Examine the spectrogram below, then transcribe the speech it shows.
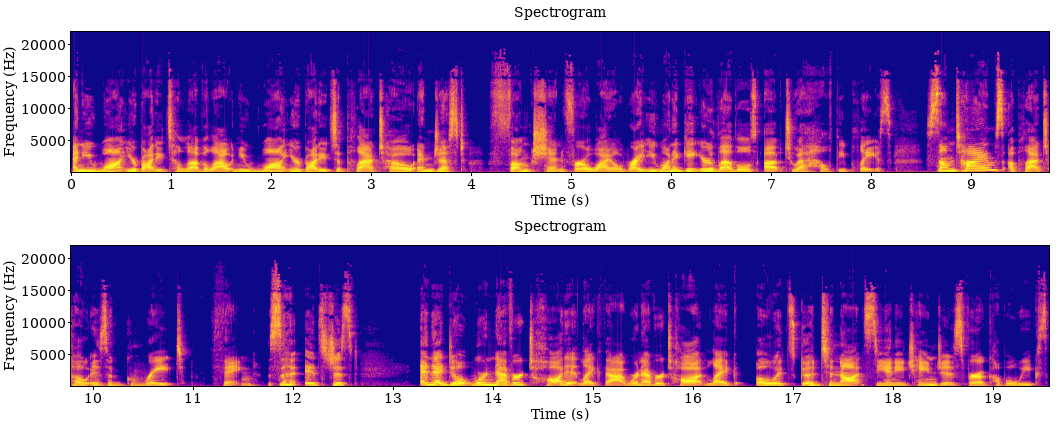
and you want your body to level out and you want your body to plateau and just function for a while, right? You want to get your levels up to a healthy place. Sometimes a plateau is a great thing. So it's just, and I don't, we're never taught it like that. We're never taught, like, oh, it's good to not see any changes for a couple weeks.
